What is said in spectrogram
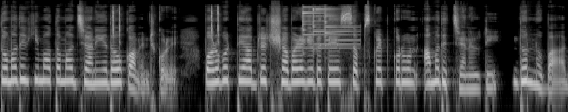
তোমাদের কি মতামত জানিয়ে দাও কমেন্ট করে। পরবর্তী আপডেট সবার আগে পেতে সাবস্ক্রাইব করুন আমাদের চ্যানেলটি। ধন্যবাদ।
